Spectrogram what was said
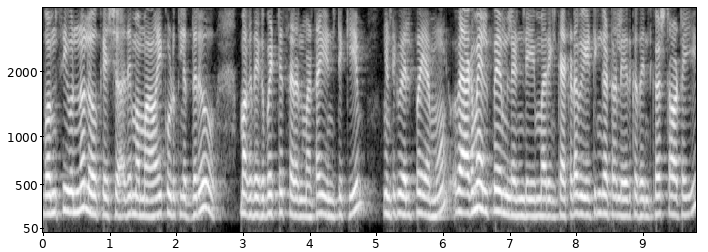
వంశీ ఉన్న లోకేష్ అదే మా మామయ్య కొడుకులు ఇద్దరు మాకు దిగబెట్టేశారనమాట ఇంటికి. ఇంటికి వెళ్ళిపోయాము. వేగమే వెళ్ళిపోయాంలేండి మరి ఇంకెక్కడ వెయిటింగ్ గట్రా లేదు కదా ఇంటికా స్టార్ట్ అయ్యి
